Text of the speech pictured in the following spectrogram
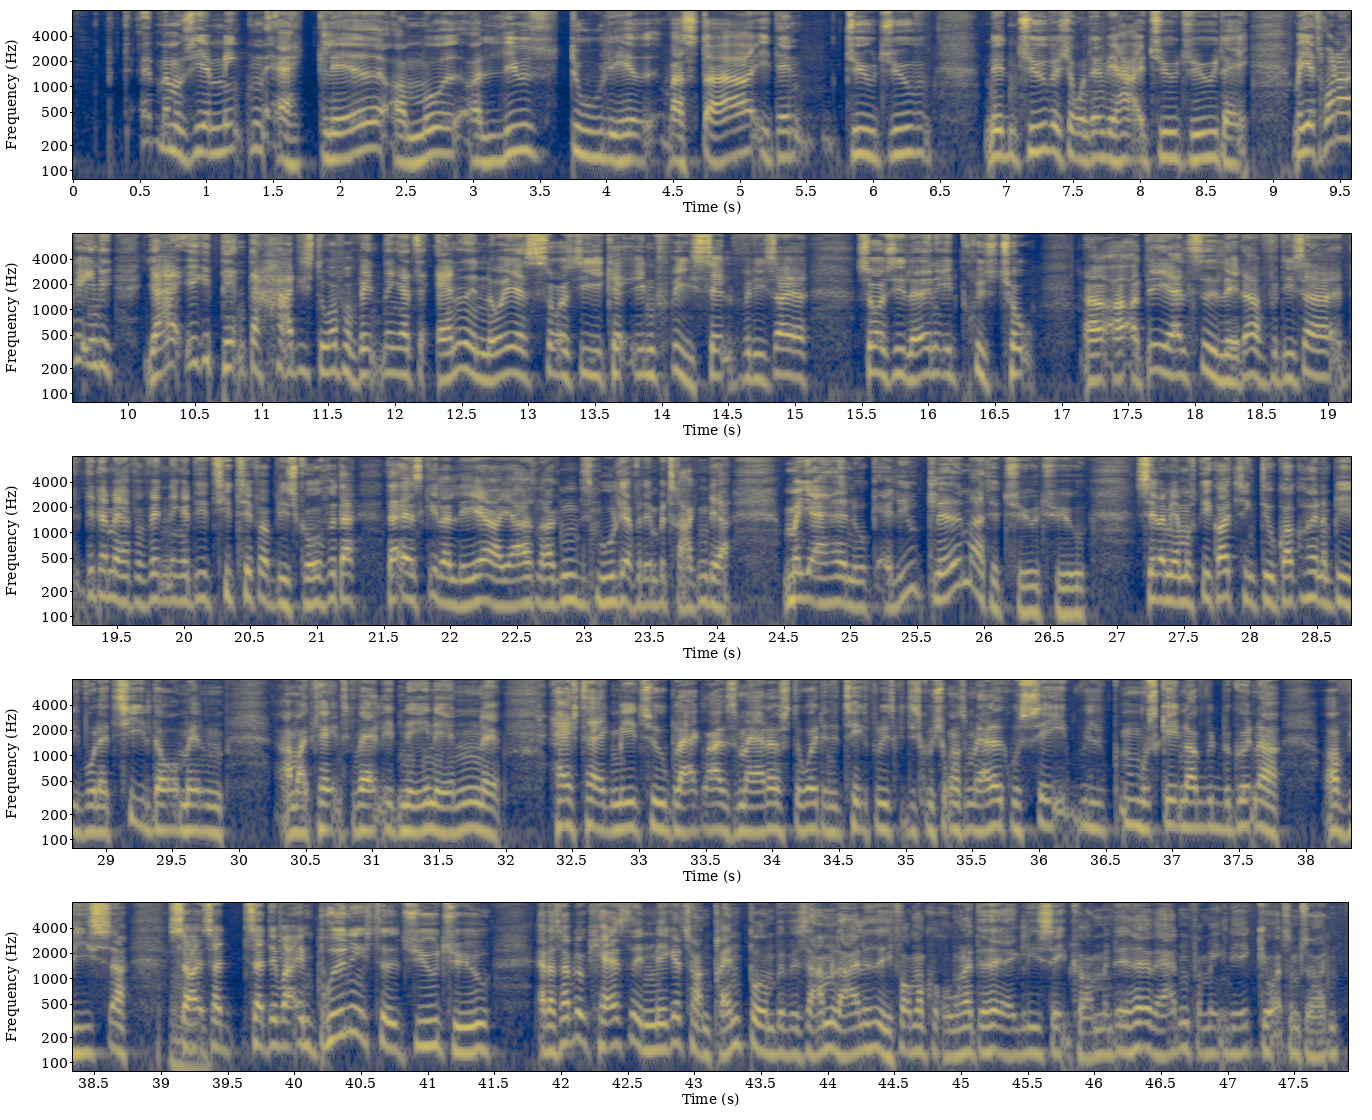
man må sige, at mængden af glæde og mod og livsduelighed var større i den 2020, 1920-version, den vi har i 2020 i dag. Men jeg tror nok egentlig, jeg er ikke den, der har de store forventninger til andet end noget, jeg så at sige kan indfri selv, fordi så har jeg så at sige lavet en 1 kryds 2, og, og, og det er altid lettere, fordi så det der med at have forventninger, det er tit til for at blive skuffet. Der, der adskiller læger, og jeg er også nok en lille smule der for den betragtning der. Men jeg havde nu alligevel glædet mig til 2020, selvom jeg måske godt tænkte, det kunne godt gå hen og blive et volatilt år mellem amerikansk valg i den ene ende, øh, hashtag MeToo, Black Lives Matter, store identitetspolitiske diskussioner, som jeg allerede kunne se, ville, måske nok ville begynde at, at vise sig. Mm. Så, så, så det var en brydningstid i 2020. At der så blev kastet en megaton brandbombe ved samme lejlighed i form af corona, det havde jeg ikke lige set komme, men det havde verden formentlig ikke gjort som sådan.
